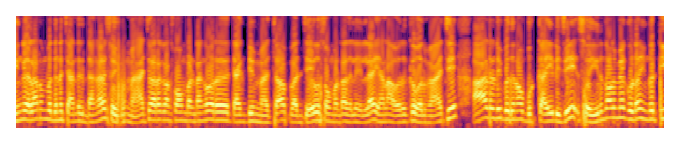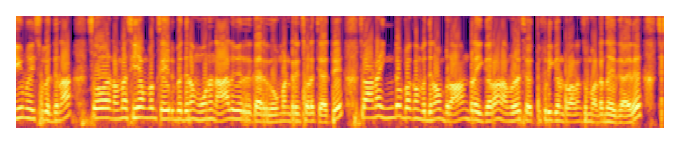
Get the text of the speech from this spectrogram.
இவங்க எல்லாரும் பார்த்தீங்கன்னா சேர்ந்துக்கிட்டாங்க. ஸோ இப்போ மேட்ச் வர கன்ஃபார்ம் பண்ணிட்டாங்க. ஒரு டேக் டீம் மேட்சாக பட் ஜே உசோ மட்டும் அதில் இல்லை. ஏன்னா அவருக்கு ஒரு மேட்ச் ஆல்ரெடி பார்த்தீங்கன்னா புக் ஆகிடுச்சு ஸோ இருந்தாலுமே கூட இவங்க டீம் வைஸ் பார்த்தீங்கன்னா ஸோ நம்ம சிஎம் பங்க் சைடு பார்த்தீங்கன்னா மூணு நாலு பேர் இருக்காரு ரோமன் ரைன்ஸோட சேர்த்து. ஸோ ஆனால் இந்த பக்கம் பார்த்தீங்கன்னா பிரான் ரைக்கரும் நம்மளோட செத்து ஃப்ரீக்கன் ராலன்ஸும் மட்டும் தான் இருக்காரு. ஸோ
